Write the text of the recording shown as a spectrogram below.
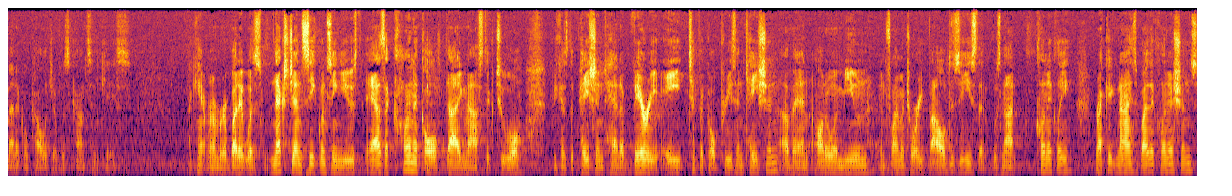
Medical College of Wisconsin case? I can't remember, but it was next-gen sequencing used as a clinical diagnostic tool because the patient had a very atypical presentation of an autoimmune inflammatory bowel disease that was not clinically recognized by the clinicians.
